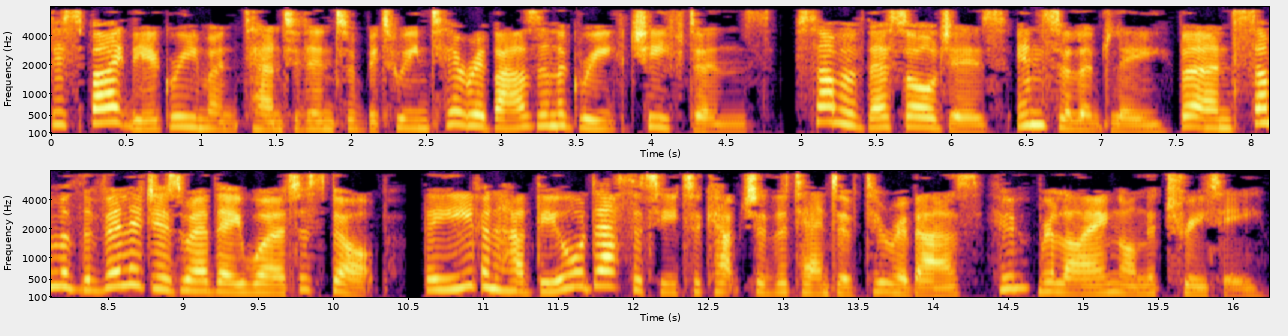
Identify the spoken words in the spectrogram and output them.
Despite the agreement entered into between Tiribaz and the Greek chieftains, some of their soldiers, insolently, burned some of the villages where they were to stop. They even had the audacity to capture the tent of Tiribaz, who, relying on the treaty,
